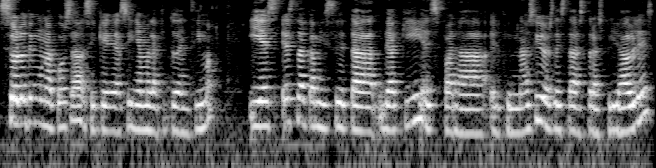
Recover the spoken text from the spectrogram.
Solo tengo una cosa, así que así ya me la quito de encima. Y es esta camiseta de aquí, es para el gimnasio, es de estas transpirables.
